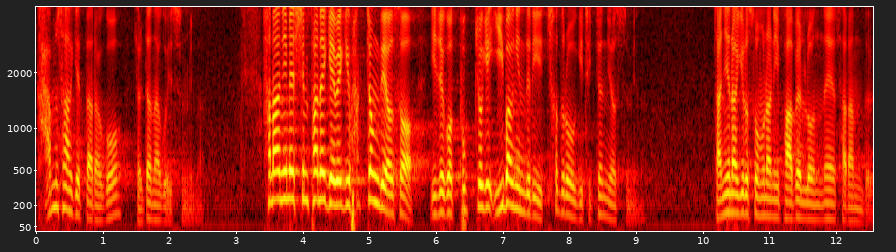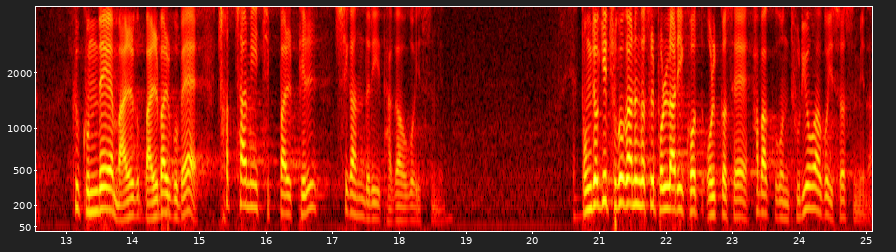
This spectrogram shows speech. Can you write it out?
감사하겠다라고 결단하고 있습니다. 하나님의 심판의 계획이 확정되어서 이제 곧 북쪽의 이방인들이 쳐들어오기 직전이었습니다. 잔인하기로 소문난 이 바벨론의 사람들 그 군대의 말, 말발굽에 처참히 짓밟힐 시간들이 다가오고 있습니다. 동족이 죽어가는 것을 볼 날이 곧 올 것에 하박국은 두려워하고 있었습니다.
